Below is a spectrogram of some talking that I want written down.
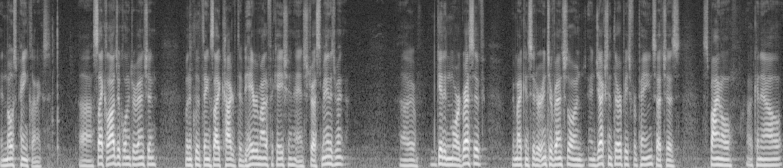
in most pain clinics. Uh, psychological intervention would include things like cognitive behavior modification and stress management. Uh, getting more aggressive, we might consider interventional in injection therapies for pain such as spinal uh, canal,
